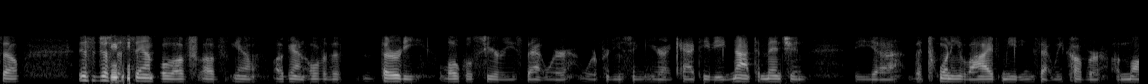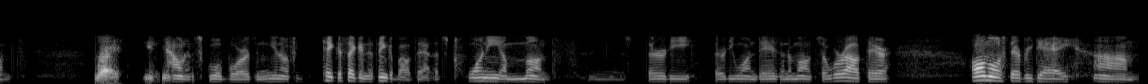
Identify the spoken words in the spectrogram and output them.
So this is just a sample of of you know again over the 30 local series that we're we're producing here at Cat TV. Not to mention the uh, the 20 live meetings that we cover a month Right. in Mhm. town and school boards. And you know if you take a second to think about that, that's 20 a month. And you know, there's 30 31 days in a month. So we're out there almost every day. Um,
